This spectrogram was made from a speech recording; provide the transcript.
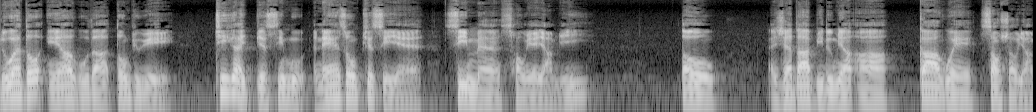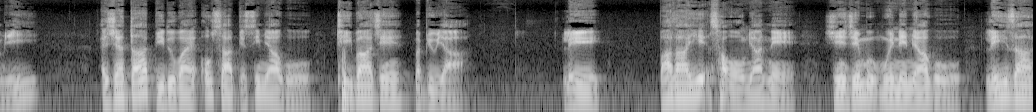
လိုအပ်သောအင်အားကိုသာအသုံးပြု၍ထိခိုက်ပျက်စီးမှုအ ਨੇ ဆုံးဖြစ်စေရန်စီမံဆောင်ရွက်ရမည်။၃အယက်သားပြည်သူများအားကာကွယ်စောင့်ရှောက်ရမည်။အယက်သားပြည်သူပိုင်ဥစ္စာပစ္စည်းများကို ထိပါခြင်းမပြုရ။၄ဘာသာရေးအဆောက်အအုံများနှင့်ယဉ်ကျေးမှုမွေးနေ့များကို လေးစား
